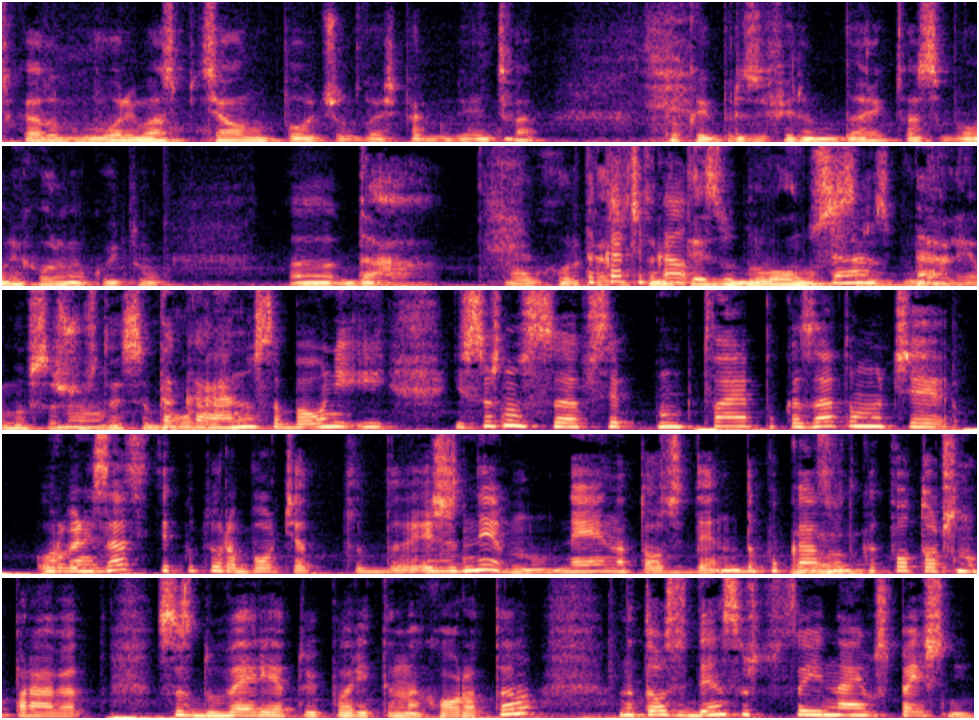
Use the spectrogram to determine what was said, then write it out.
така да го говорим аз специално повече от 25 години това. Тук е през ефира на Дарик. Това са болни хора, на които а, да, много хора така, казват, че, ами, те доброволно да, са се разболяли, да, ама всъщност но, те са болни. Така е, но са болни и, и всъщност се, това е показателно, че организациите, които работят ежедневно, не е на този ден, да показват mm. какво точно правят с доверието и парите на хората, на този ден също са и най-успешни,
